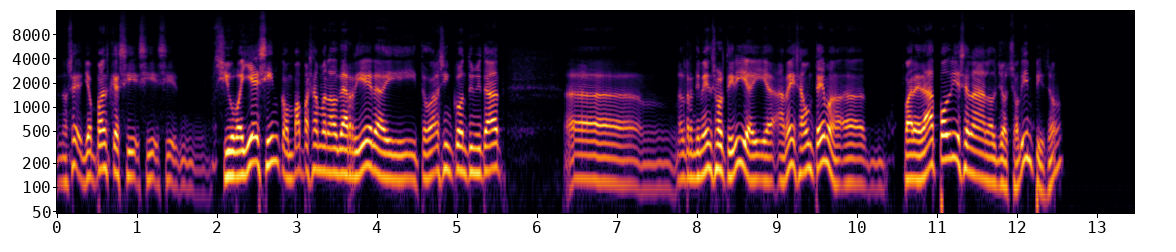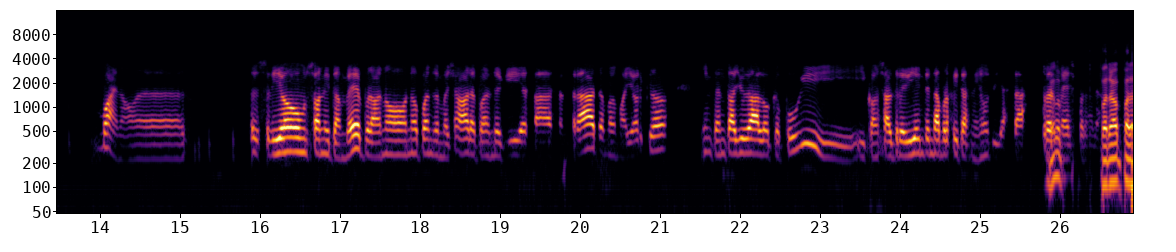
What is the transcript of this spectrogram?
no sé, jo penso que si, si, si, si ho veiessin, com va passar amb el de Riera, i, i te donessin continuïtat, eh, el rendiment sortiria. I, a, a més, ha un tema, eh, per edat podries anar als Jocs Olímpics, no? Bueno, eh, seria un somni també, però no, no penso en això, ara penso aquí estar centrat amb el Mallorca, intentar ajudar el que pugui i, i com l'altre dia intentar aprofitar els minuts i ja està, res Bueno, més per ara. Però per,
